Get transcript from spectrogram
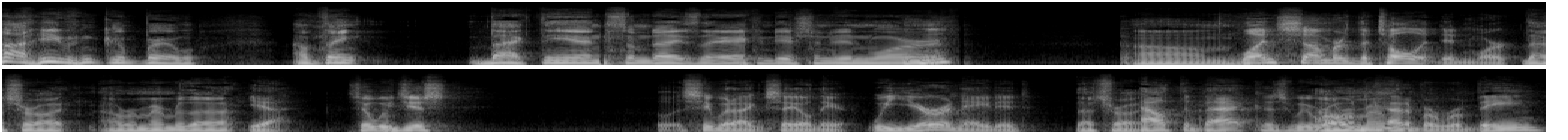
not even comparable. I think back then, some days the air conditioning didn't work. Mm-hmm. Um, One summer, the toilet didn't work. That's right. I remember that. Yeah. So we just let's see what I can say on there. We urinated. That's right. Out the back because we were on kind of a ravine.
